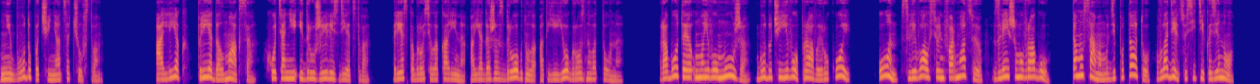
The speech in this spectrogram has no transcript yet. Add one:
не буду подчиняться чувствам. Олег предал Макса, хоть они и дружили с детства. Резко бросила Карина, а я даже вздрогнула от ее грозного тона. Работая у моего мужа, будучи его правой рукой, он сливал всю информацию злейшему врагу, тому самому депутату, владельцу сети казино,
